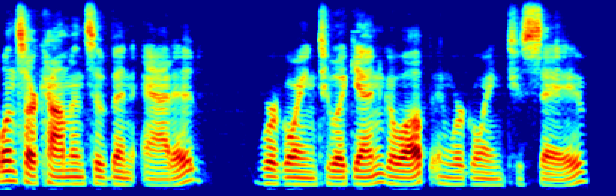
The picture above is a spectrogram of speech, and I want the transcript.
Once our comments have been added, we're going to again go up and we're going to save.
